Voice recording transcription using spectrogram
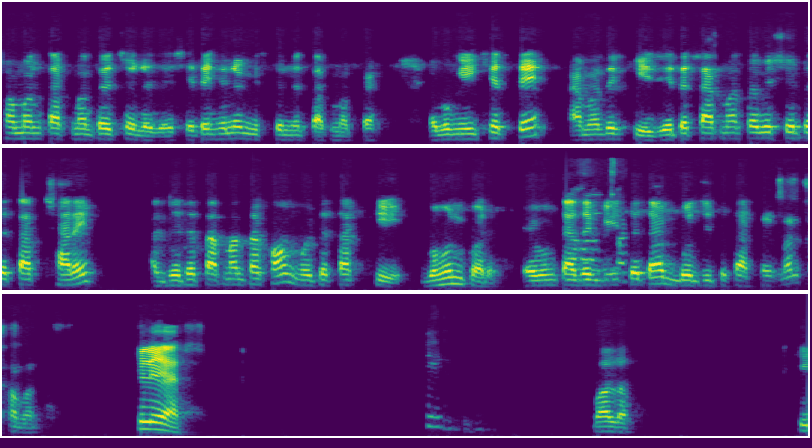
সমান তাপমাত্রায় চলে যায় সেটাই হলো মিশ্রণের তাপমাত্রা। এবং এই ক্ষেত্রে আমাদের কি যেটা তাপমাত্রা বেশি ওটা তাপ ছাড়ে আর যেটা তাপমাত্রা কম ওইটা তাপ কি? গ্রহণ করে এবং তাদের গৃহীত তাপ বর্জিত তাপের মান সমান। ক্লিয়ার বলো কি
